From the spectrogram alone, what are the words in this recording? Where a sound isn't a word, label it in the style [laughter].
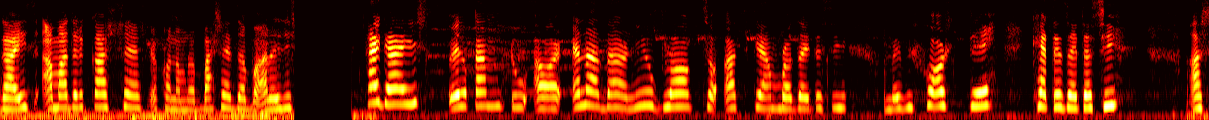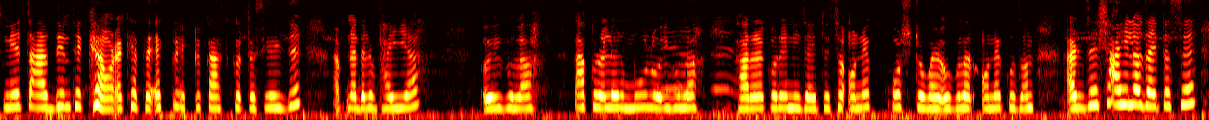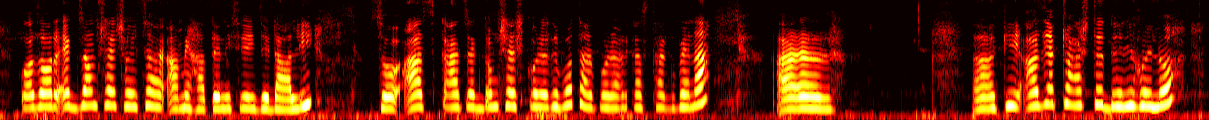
Guys আমাদের কাজ শেষ, এখন আমরা বাসায় যাব। আর এই যে hi guys welcome to our another new blog so আজকে আমরা যাইতেছি মেবি ফার্স্ট ডে খেতে যাইতেছি। আজ নিয়ে চার দিন থেকে আমরা খেতে একটু একটু কাজ করতেছি। এই যে আপনাদের ভাইয়া, ওইগুলা কাকরালের মূল ওইগুলা খাড়া করে নিয়ে যাইতেছে। অনেক কষ্ট ভাই, ওগুলার অনেক ওজন। আর যে সাহিলা যাইতেছে, কজ ওর এক্সাম শেষ হয়েছে, আমি হাতে নিছি এই যে ডালি। সো আজ কাজ একদম শেষ করে দেব তারপরে আর কাজ থাকবে না। আর কি আজ একটু আসতে দেরি হইল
